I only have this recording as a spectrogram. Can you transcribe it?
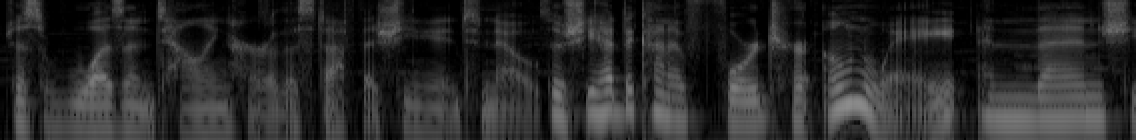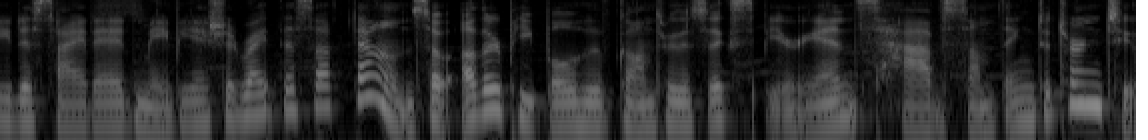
just wasn't telling her the stuff that she needed to know. So she had to kind of forge her own way. And then she decided maybe I should write this stuff down. So other people who've gone through this experience have something to turn to.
